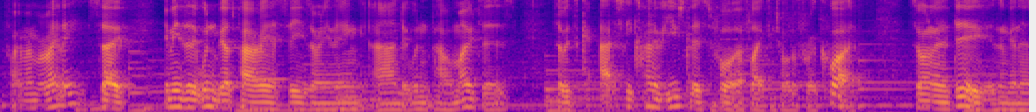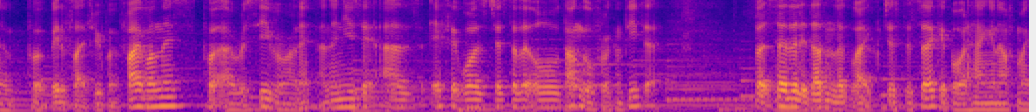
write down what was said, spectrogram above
if I remember rightly. So it means that it wouldn't be able to power ESCs or anything and it wouldn't power motors. So it's actually kind of useless for a flight controller for a quad. So what I'm going to do is I'm going to put Betaflight 3.5 on this, put a receiver on it, and then use it as if it was just a little dongle for a computer. But so that it doesn't look like just a circuit board hanging off my,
